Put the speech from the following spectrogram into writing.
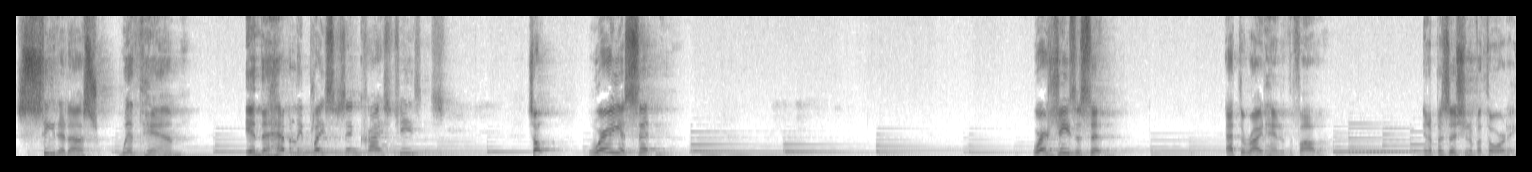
seated us with him in the heavenly places in Christ Jesus. So, where are you sitting? Where's Jesus sitting? At the right hand of the Father, in a position of authority,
